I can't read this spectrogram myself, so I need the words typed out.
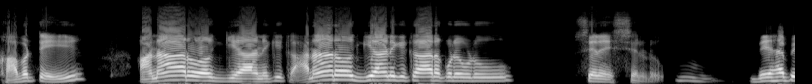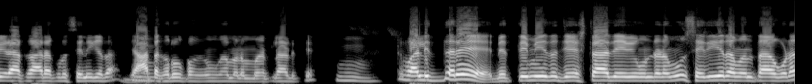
కాబట్టి అనారోగ్యానికి అనారోగ్యానికి కారకుడెవడు శనేశ్వరుడు. దేహపీడాకారకుడు శని కదా జాతక రూపకంగా మనం మాట్లాడితే వాళ్ళిద్దరే నెత్తి మీద జ్యేష్ఠాదేవి ఉండడము శరీరం అంతా కూడా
